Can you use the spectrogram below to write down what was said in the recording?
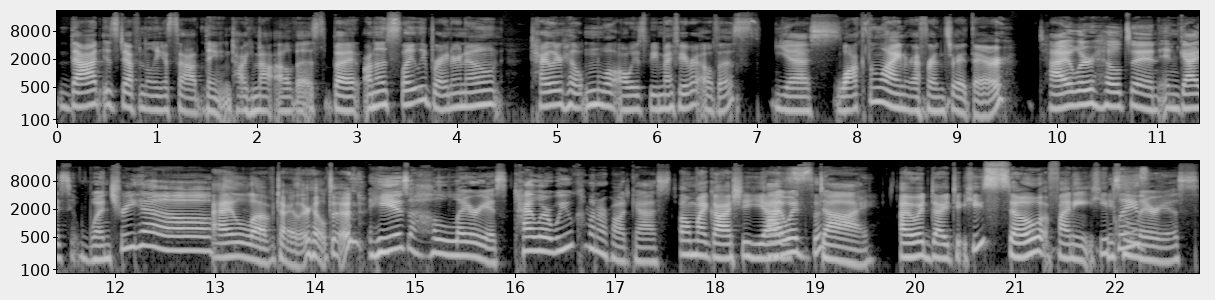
that is definitely a sad thing talking about Elvis. But on a slightly brighter note, Tyler Hilton will always be my favorite Elvis. Yes. Walk the line reference right there. Tyler Hilton. And guys, One Tree Hill. I love Tyler Hilton. He is hilarious. Tyler, will you come on our podcast? Oh my gosh, yes. I would die. I would die too. He's so funny. He He's plays hilarious.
